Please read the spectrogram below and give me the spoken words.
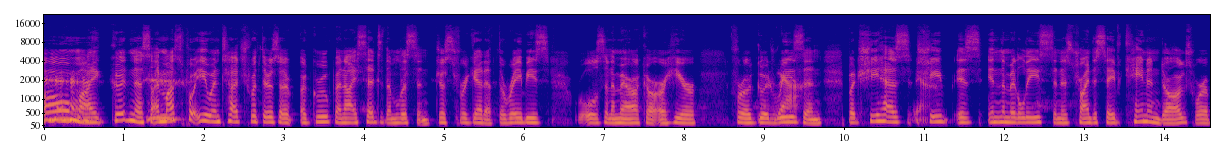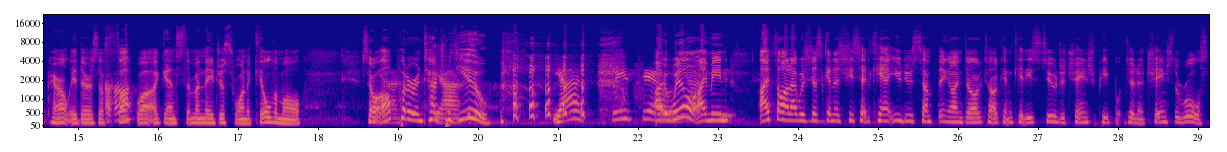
oh my goodness. I must put you in touch with there's a, a group and I said to them, listen, just forget it. The rabies rules in America are here for a good yeah. reason. But she has yeah. she is in the Middle East and is trying to save Canaan dogs where apparently there's a uh-huh. fatwa against them and they just want to kill them all. So yeah. I'll put her in touch with you. yes, please do. I will. Yes, I mean, please I thought I was just gonna. She said, "Can't you do something on Dog Talk and Kitties too to change people, to you know, change the rules?"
